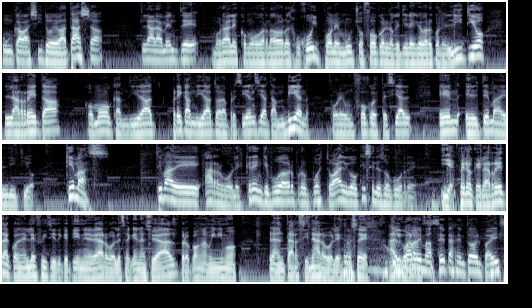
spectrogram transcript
un caballito de batalla. Claramente, Morales, como gobernador de Jujuy, pone mucho foco en lo que tiene que ver con el litio. La reta, como candidato, precandidato a la presidencia, también pone un foco especial en el tema del litio. ¿Qué más? Tema de árboles. ¿Creen que pudo haber propuesto algo? ¿Qué se les ocurre? Y espero que la reta, con el déficit que tiene de árboles aquí en la ciudad, proponga mínimo plantar sin árboles, no sé. un par de macetas en todo el país.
